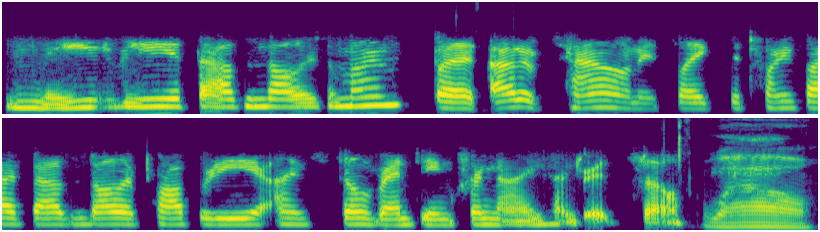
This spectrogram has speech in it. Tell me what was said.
maybe a thousand dollars a month. But out of town, it's like the twenty five thousand dollar property I'm still renting for nine hundred. So wow,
